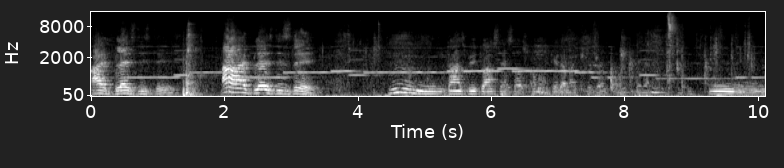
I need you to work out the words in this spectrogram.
I bless this day. I bless this day. Hmm. Thanks be to ancestors. Come together, my children. Come together. Hmm.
